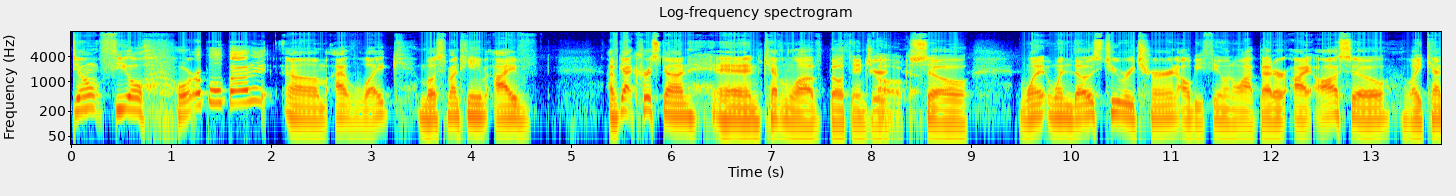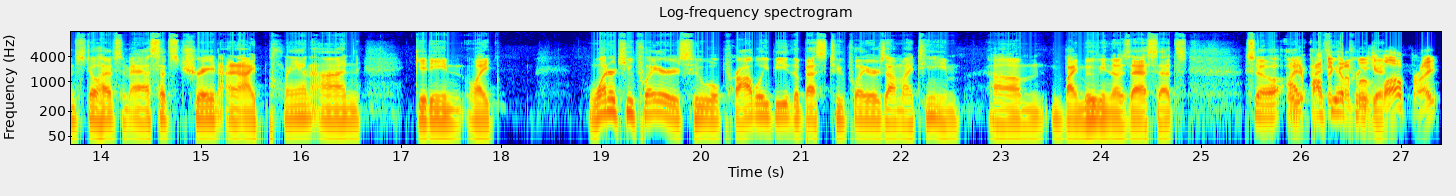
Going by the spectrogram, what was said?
don't feel horrible about it. Um, I like most of my team. I've I've got Kris Dunn and Kevin Love both injured. Oh, okay. So when when those two return, I'll be feeling a lot better. I also, like Ken, still have some assets to trade, and I plan on getting like one or two players who will probably be the best two players on my team um, by moving those assets. So Well, I, you're I probably feel pretty move good. Love, right?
